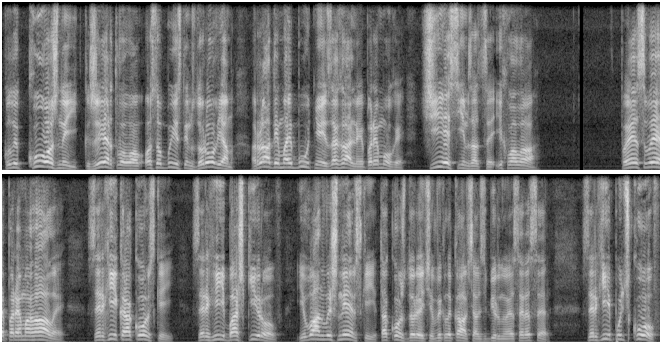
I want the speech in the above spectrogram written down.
коли кожний жертвував особистим здоров'ям ради майбутньої загальної перемоги. Честь їм за це і хвала. ПСВ перемагали Сергій Краковський, Сергій Башкіров, Іван Вишневський, також, до речі, викликався в збірну СРСР, Сергій Пучков,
